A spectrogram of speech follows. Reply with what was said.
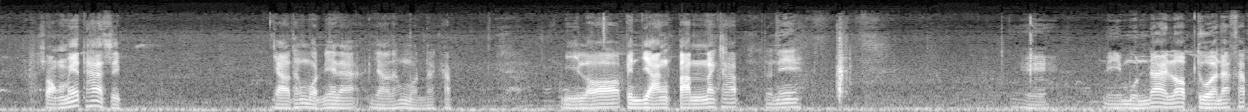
2เมตรห้าสิบยาวทั้งหมดนี่นะ ยาวทั้งหมดนะครับ มีล้อเป็นยางตันนะครับ ตัวนี้มีหมุนได้รอบตัวนะครับ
